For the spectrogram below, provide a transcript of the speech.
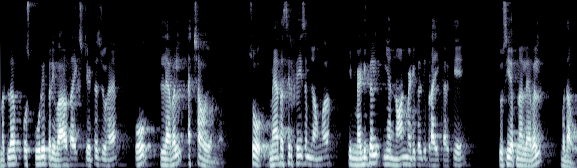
ਮਤਲਬ ਉਸ ਪੂਰੇ ਪਰਿਵਾਰ ਦਾ ਇੱਕ ਸਟੇਟਸ ਜੋ ਹੈ, ਉਹ ਲੈਵਲ ਅੱਛਾ ਹੋ ਜਾਂਦਾ ਹੈ। ਸੋ ਮੈਂ ਤਾਂ ਸਿਰਫ ਇਹੀ ਸਮਝਾਉਂਗਾ ਕਿ ਮੈਡੀਕਲ ਜਾਂ ਨਾਨ ਮੈਡੀਕਲ ਦੀ ਪੜ੍ਹਾਈ ਕਰਕੇ ਤੁਸੀਂ ਆਪਣਾ ਲੈਵਲ ਵਧਾਓ।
